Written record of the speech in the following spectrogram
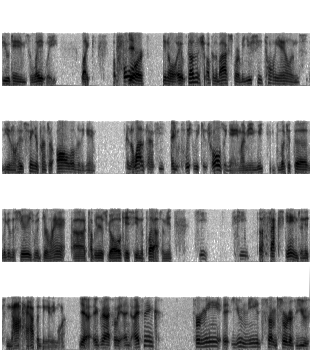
few games lately. Like before. Yeah you know, it doesn't show up in the box score, but you see Tony Allen's, you know, his fingerprints are all over the game. And a lot of times he completely controls a game. I mean, we look at the look at the series with Durant uh, a couple years ago, OKC in the playoffs. I mean, he he affects games, and it's not happening anymore. Yeah, exactly. And I think for me, it, you need some sort of youth.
